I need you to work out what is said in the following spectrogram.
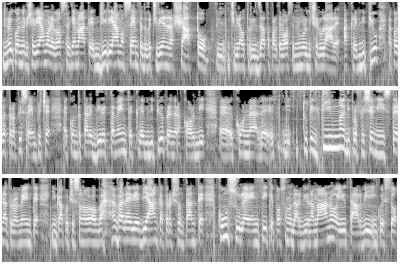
Noi quando riceviamo le vostre chiamate giriamo sempre dove ci viene lasciato, ci viene autorizzato a parte vostra il numero di cellulare a Club di Più, la cosa però più semplice è contattare direttamente Club di Più e prendere accordi eh, con le, tutto il team di professioniste, naturalmente in capo ci sono Valeria e Bianca, però ci sono tante consulenze consulenti che possono darvi una mano e aiutarvi in questo,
